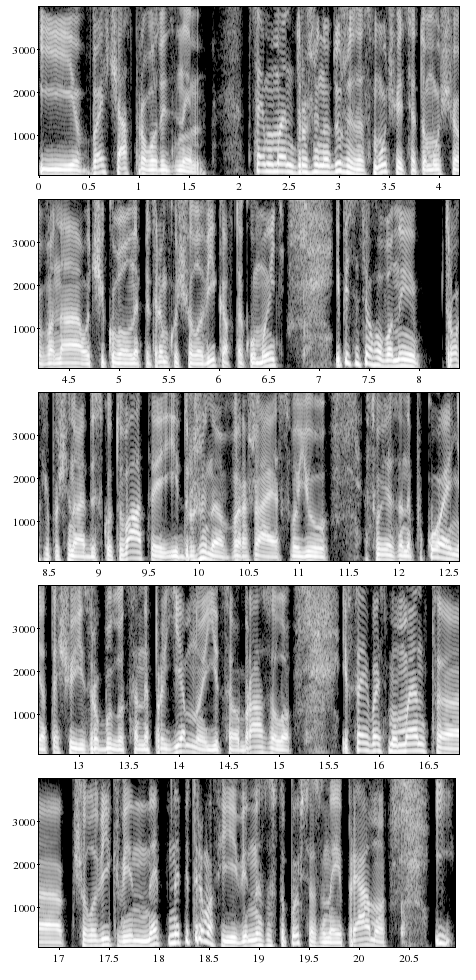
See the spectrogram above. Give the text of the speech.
і весь час проводить з ним. В цей момент дружина дуже засмучується, тому що вона очікувала на підтримку чоловіка в таку мить. І після цього вони трохи починають дискутувати, і дружина виражає свою своє занепокоєння, те, що їй зробило це неприємно, її це образило. І в цей весь момент е, чоловік він не не підтримав її, він не заступився за неї прямо. І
